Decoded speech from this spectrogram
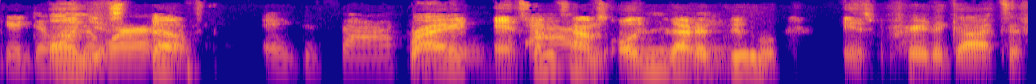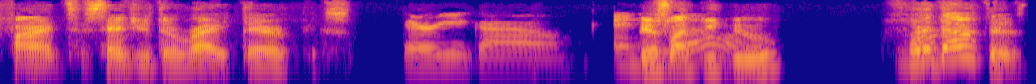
you're doing on the your work. stuff Exactly. right and sometimes all you got to do is pray to god to find to send you the right therapist There you go. And just like you do for the doctors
